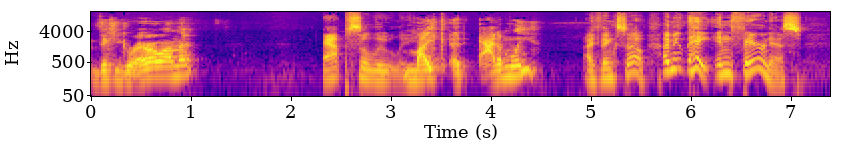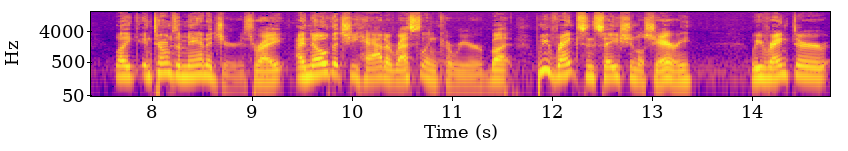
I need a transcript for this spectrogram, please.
Vickie Guerrero on there? Absolutely. Mike and Adamle? I think so. I mean, hey, in fairness, like in terms of managers, right? I know that she had a wrestling career, but we ranked Sensational Sherri. We ranked her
